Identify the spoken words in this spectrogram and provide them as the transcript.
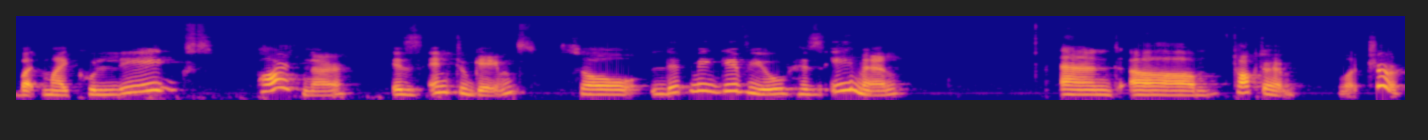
But my colleague's partner is into games. So let me give you his email and um, talk to him like, sure.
